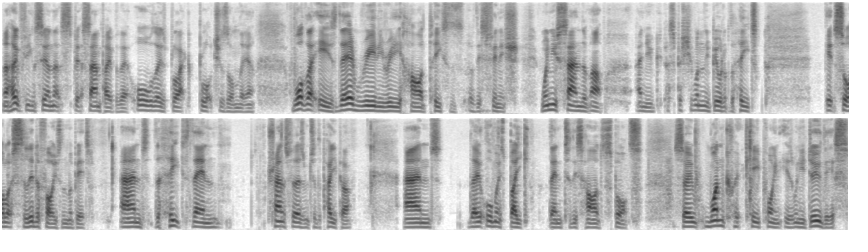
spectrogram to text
Now hopefully you can see on that bit of sandpaper there all those black blotches on there. What that is, they're really really hard pieces of this finish. When you sand them up and you especially when you build up the heat it sort of like solidifies them a bit and the heat then transfers them to the paper and they almost bake then to this hard spots. So one quick key point is when you do this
